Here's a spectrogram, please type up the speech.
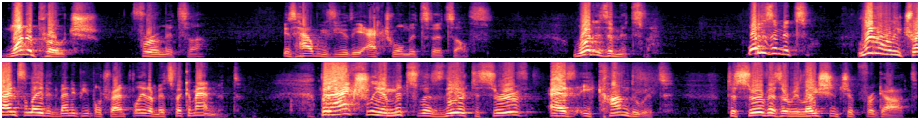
One approach for a mitzvah is how we view the actual mitzvah itself. What is a mitzvah? What is a mitzvah? Literally translated, many people translate a mitzvah commandment. But actually, a mitzvah is there to serve as a conduit, to serve as a relationship for God.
